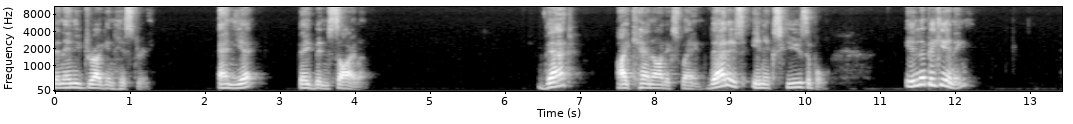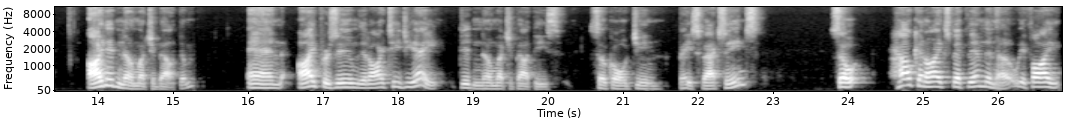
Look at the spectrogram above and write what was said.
than any drug in history and yet they've been silent that I cannot explain. That is inexcusable. In the beginning, I didn't know much about them. And I presume that our TGA didn't know much about these so called gene based vaccines. So, how can I expect them to know if I,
